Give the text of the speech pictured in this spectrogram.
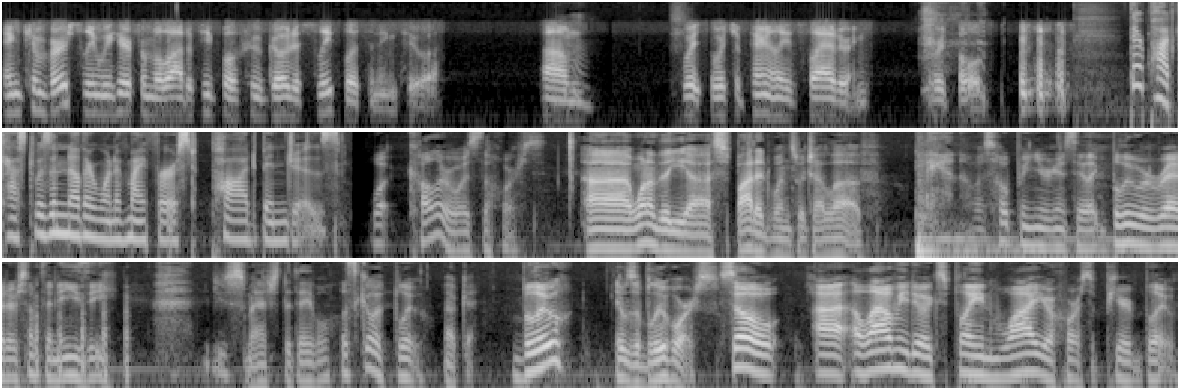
And conversely, we hear from a lot of people who go to sleep listening to us, um, mm. which, which apparently is flattering. We're told. Their podcast was another one of my first pod binges. What color was the horse? Uh, one of the uh, spotted ones, which I love. Man, I was hoping you were going to say like blue or red or something easy. Did you smash the table? Let's go with blue. Okay. Blue? It was a blue horse. So uh, allow me to explain why your horse appeared blue.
